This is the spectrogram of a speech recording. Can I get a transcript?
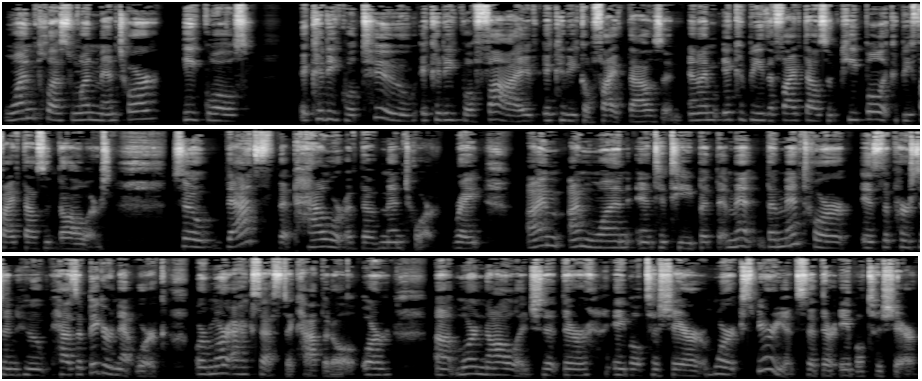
One plus one mentor equals, it could equal two, it could equal five, it could equal 5,000. And I'm, it could be the 5,000 people, it could be $5,000. So that's the power of the mentor, right? I'm I'm one entity, but the men, the mentor is the person who has a bigger network or more access to capital or uh, more knowledge that they're able to share, more experience that they're able to share,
